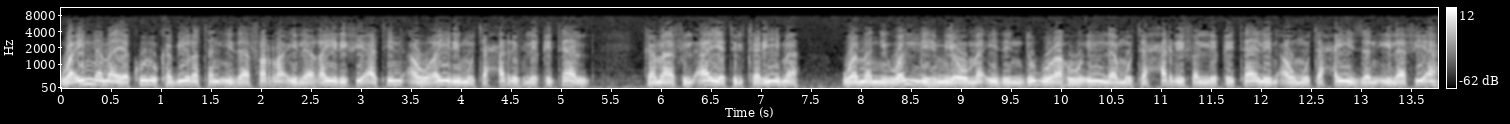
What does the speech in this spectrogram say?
وإنما يكون كبيرة إذا فر إلى غير فئة أو غير متحرف لقتال كما في الآية الكريمة ومن يولهم يومئذ دبره إلا متحرفا لقتال أو متحيزا إلى فئة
